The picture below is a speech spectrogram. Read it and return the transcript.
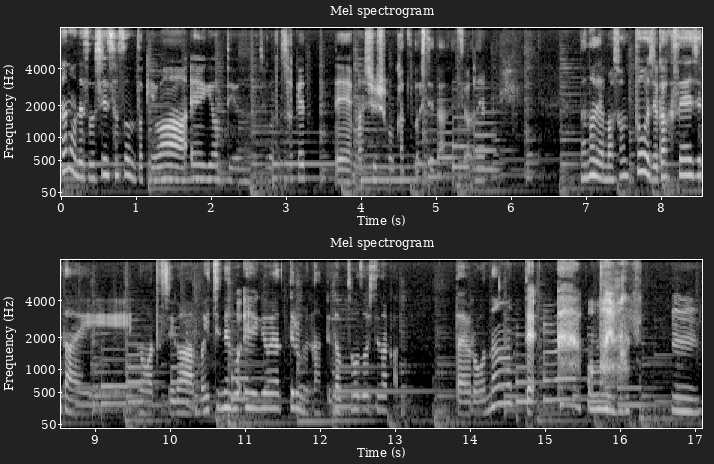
なので、その新卒の時は営業っていう仕事避けて、まあ、就職活動してたんですよね。なので、まあ、その当時学生時代の私が、まあ、1年後営業やってるなんて多分想像してなかったやろうなって 思います。うん。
